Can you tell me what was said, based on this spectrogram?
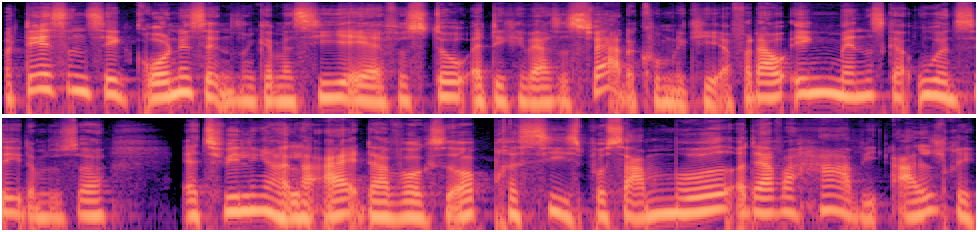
Og det er sådan set grundessensen, kan man sige, af at forstå, at det kan være så svært at kommunikere. For der er jo ingen mennesker, uanset om du så er tvillinger eller ej, der er vokset op præcis på samme måde, og derfor har vi aldrig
